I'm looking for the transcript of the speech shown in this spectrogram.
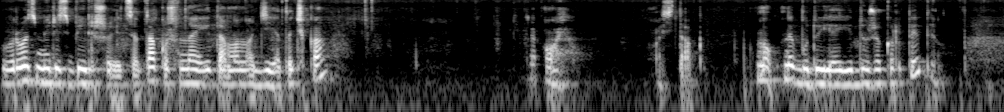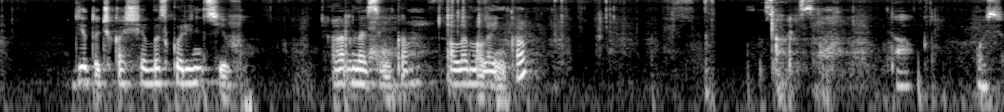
в розмірі збільшується. Також в неї там воно діточка. Ой, ось так. Ну, не буду я її дуже крутити. Діточка ще без корінців. Гарнесенька, але маленька. Зараз. Так, ось.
